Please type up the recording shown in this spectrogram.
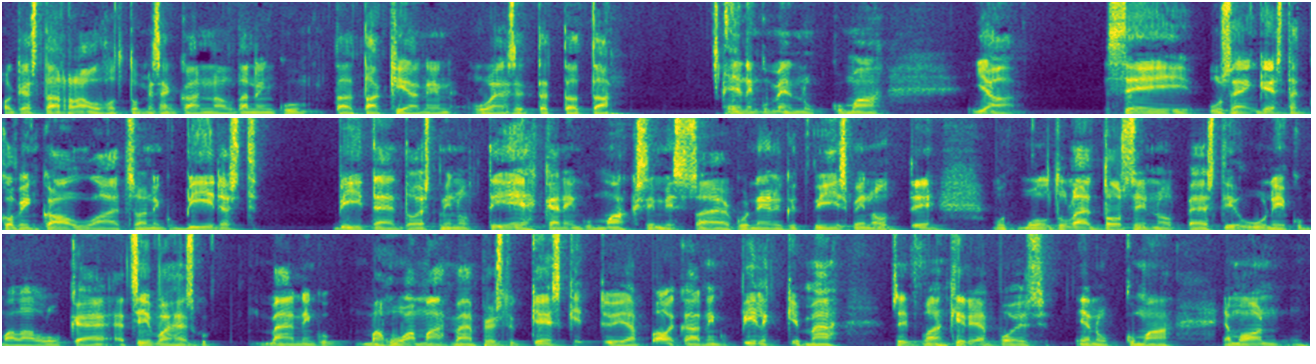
oikeastaan rauhoittumisen kannalta niin kuin, tai takia, niin luen sitten tota, ennen kuin menen nukkumaan. Ja se ei usein kestä kovin kauan, että se on niin kuin viidestä 15 minuuttia, ehkä niin kuin maksimissaan joku 45 minuuttia, mutta mulla tulee tosi nopeasti uni, kun mä alan lukea. Et siinä vaiheessa, kun mä, en, niin kuin, mä huomaan, että mä en pysty keskittyä ja alkaa niin kuin pilkkimään, sitten vaan kirja pois ja nukkumaan. Ja mä oon,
